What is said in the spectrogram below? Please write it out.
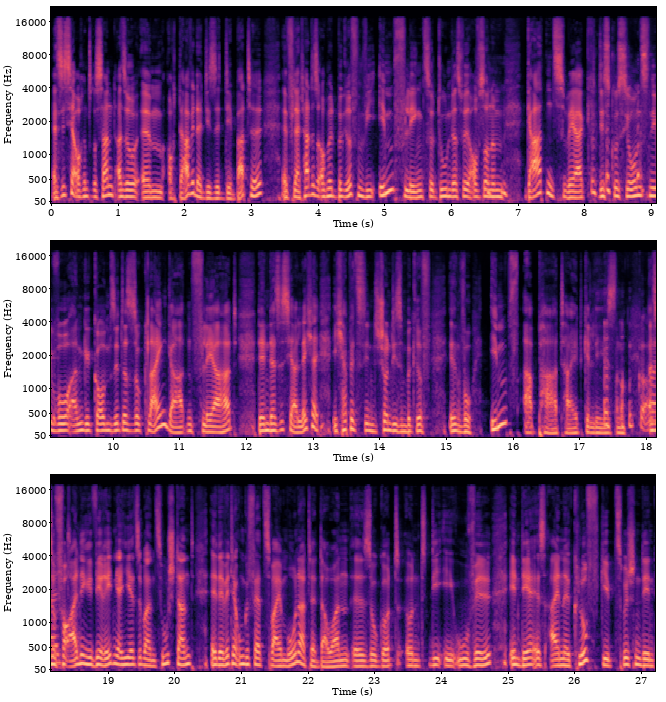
Es ist ja auch interessant, also ähm, auch da wieder diese Debatte, äh, vielleicht hat es auch mit Begriffen wie Impfling zu tun, dass wir auf so einem Gartenzwerg-Diskussionsniveau angekommen sind, dass es so Kleingarten-Flair hat. Denn das ist ja lächerlich. Ich habe jetzt den, schon diesen Begriff irgendwo Impfapartheid gelesen. Oh also vor allen Dingen, wir reden ja hier jetzt über einen Zustand, äh, der wird ja ungefähr zwei Monate dauern, äh, so Gott und die EU will, in der es eine Kluft gibt zwischen den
